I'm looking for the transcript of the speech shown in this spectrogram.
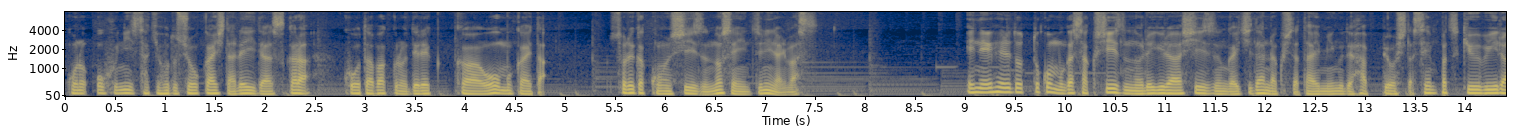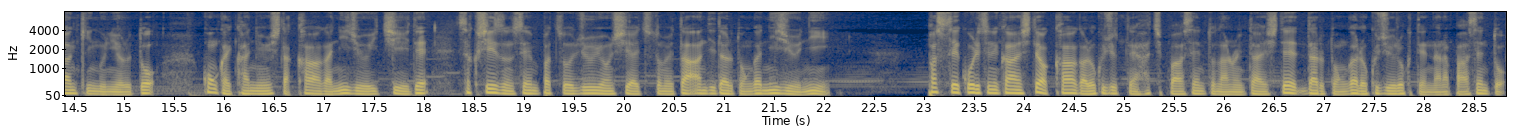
このオフに先ほど紹介したレイダースからクォーターバックのデレック・カーを迎えた。それが今シーズンのセインツになります。NFL.com が昨シーズンのレギュラーシーズンが一段落したタイミングで発表した先発 QB ランキングによると今回加入したカーが21位で昨シーズン先発を14試合務めたアンディ・ダルトンが22位。パス成功率に関してはカーが60.8%なのに対してダルトンが66.7%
